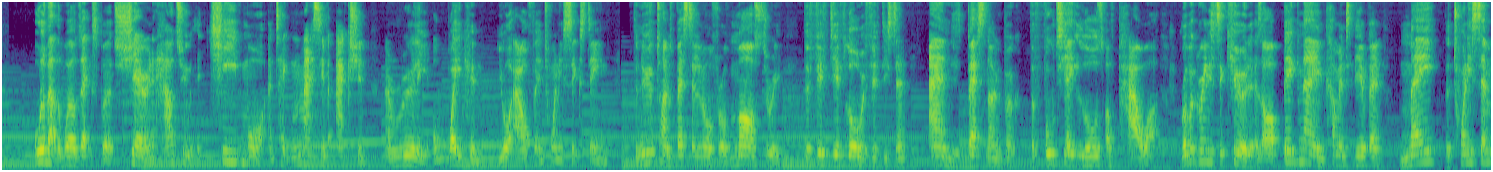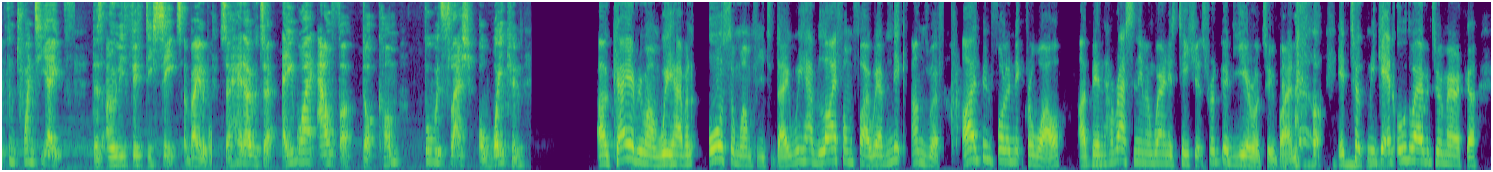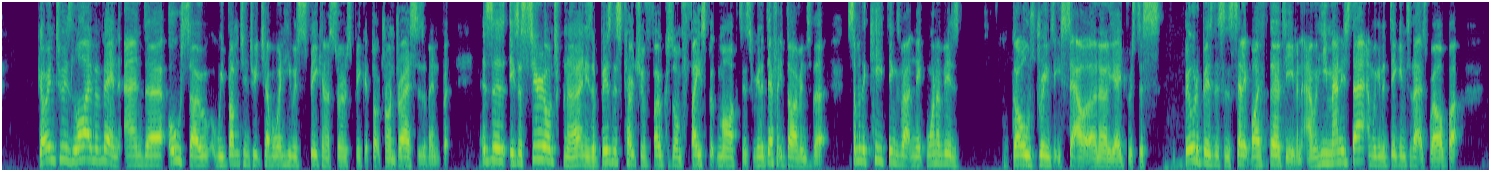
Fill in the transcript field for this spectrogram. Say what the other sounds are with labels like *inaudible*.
all about the world's experts sharing how to achieve more and take massive action and really awaken your alpha in 2016. The New York Times bestselling author of Mastery, The 50th Law with 50 Cent, and his best known book, The 48 Laws of Power. Robert Greene is secured as our big name coming to the event May the 27th and 28th. There's only 50 seats available. So head over to ayalpha.com forward slash awaken. Okay, everyone, we have an awesome one for you today. We have Life on Fire. We have Nick Unsworth. I've been following Nick for a while. I've been harassing him and wearing his t-shirts for a good year or two by *laughs* now. it took me getting all the way over to America, going to his live event, and uh, also we bumped into each other when he was speaking. I saw him speak at Dr. Andreas's event, but he's a, he's a serial entrepreneur and he's a business coach with focus on Facebook marketing. So we're going to definitely dive into that. Some of the key things about Nick, one of his goals, dreams that he set out at an early age was to build a business and sell it by 30 even. And when he managed that, and we're going to dig into that as well. But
